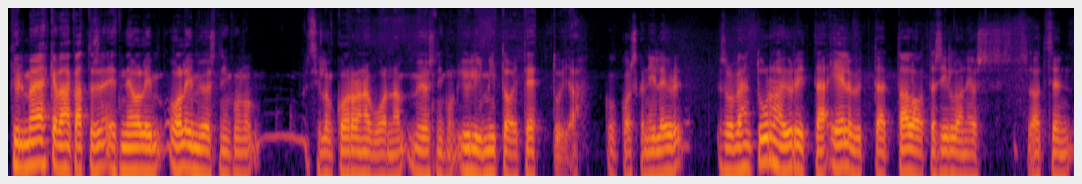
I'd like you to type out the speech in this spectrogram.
kyllä mä ehkä vähän katsoisin, että ne oli, oli myös niin kuin silloin koronavuonna myös niin kuin ylimitoitettuja koska niille se on vähän turha yrittää elvyttää taloutta silloin, jos sä oot sen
